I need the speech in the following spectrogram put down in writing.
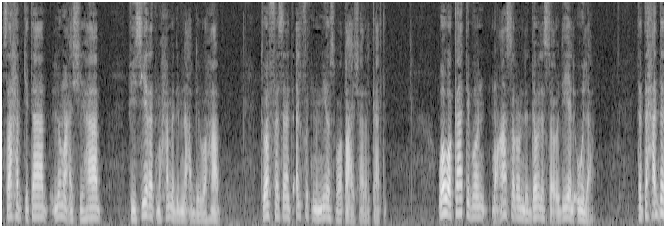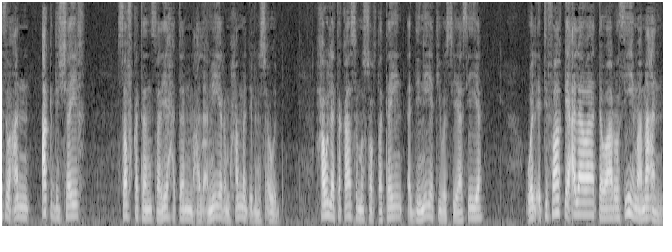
صاحب كتاب لمع الشهاب في سيرة محمد بن عبد الوهاب توفى سنة 1817 هذا الكاتب. وهو كاتب معاصر للدولة السعودية الأولى. تتحدث عن عقد الشيخ صفقة صريحة مع الأمير محمد بن سعود حول تقاسم السلطتين الدينية والسياسية والاتفاق على توارثهما معا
